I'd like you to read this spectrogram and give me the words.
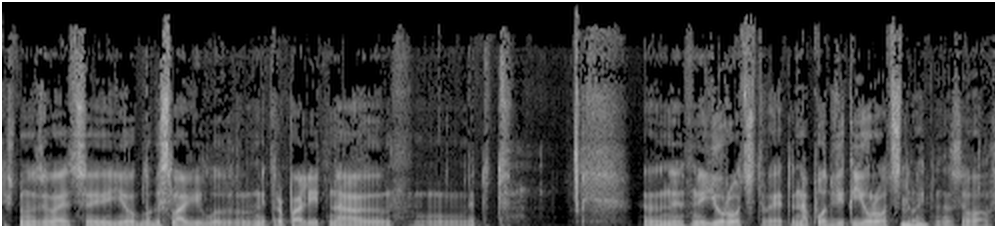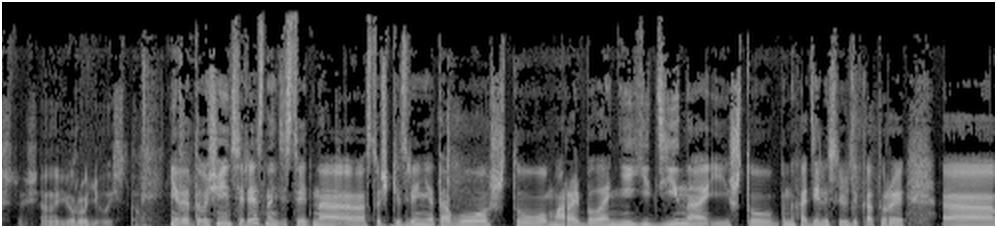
что называется, ее благословил митрополит на э, этот Э, на, на юродство это, на подвиг юродства mm-hmm. это называлось. То есть она юродивой стала. Нет, это очень интересно, действительно, э, с точки зрения того, что мораль была не едина, и что находились люди, которые э,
